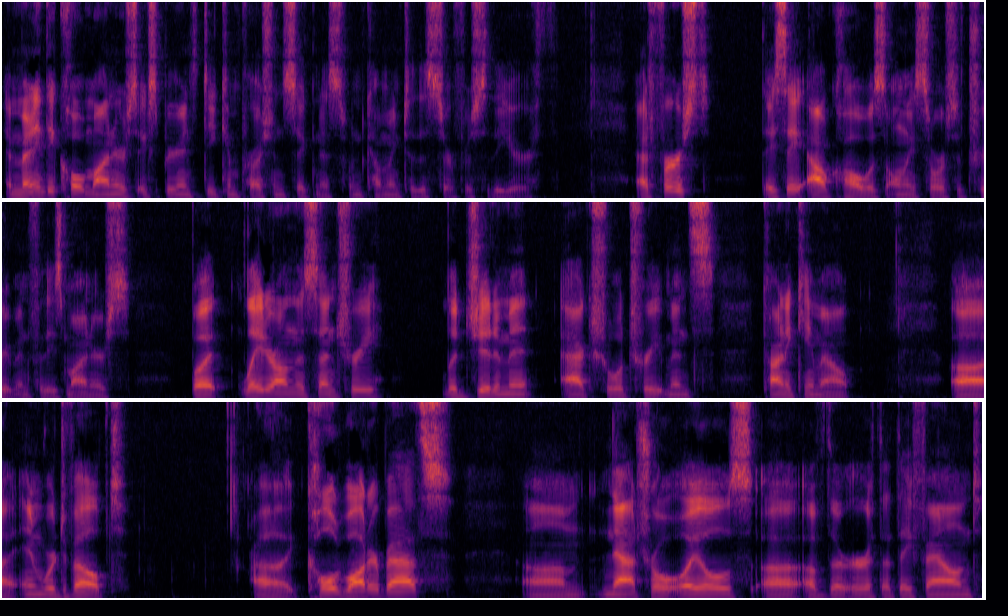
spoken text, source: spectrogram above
And many of the coal miners experienced decompression sickness when coming to the surface of the earth. At first, they say alcohol was the only source of treatment for these miners, but later on in the century, legitimate, actual treatments kind of came out uh, and were developed. Uh, cold water baths, um, natural oils uh, of the earth that they found,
